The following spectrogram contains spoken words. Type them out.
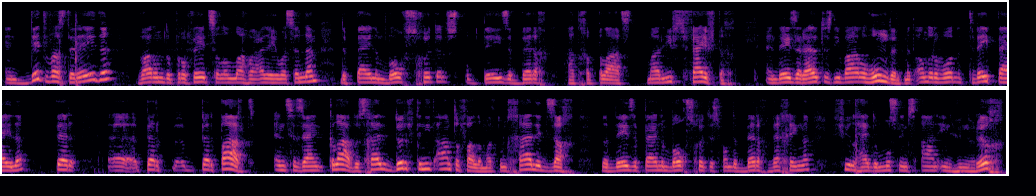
En dit was de reden waarom de profeet sallallahu alayhi wasallam de pijlenboogschutters op deze berg had geplaatst. Maar liefst 50. En deze ruiters die waren 100. Met andere woorden, twee pijlen per, uh, per, per paard. En ze zijn klaar. Dus Khalid durfde niet aan te vallen. Maar toen Khalid zag dat deze pijlenboogschutters van de berg weggingen, viel hij de moslims aan in hun rug.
